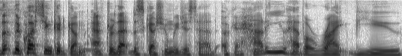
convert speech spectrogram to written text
the, the question could come after that discussion we just had. Okay, how do you have a right view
